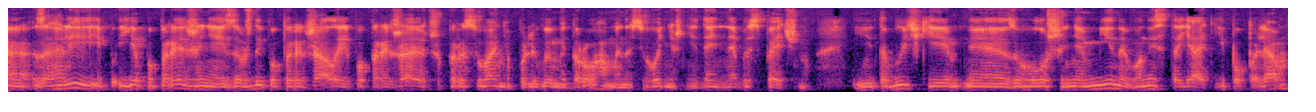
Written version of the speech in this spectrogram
Е, Взагалі є попередження, і завжди попереджали і попереджають, що пересування польовими дорогами на сьогоднішній день небезпечно. І таблички е, з оголошенням міни вони стоять і по полям.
